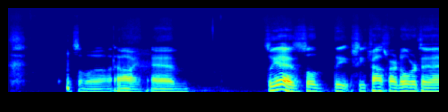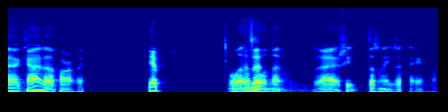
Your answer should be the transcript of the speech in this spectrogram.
Some of that. Aye. Um. So yeah, so the, she transferred over to uh, Canada apparently. Yep. Little That's it. known that uh, she doesn't exist anymore.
